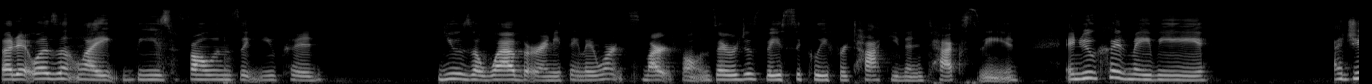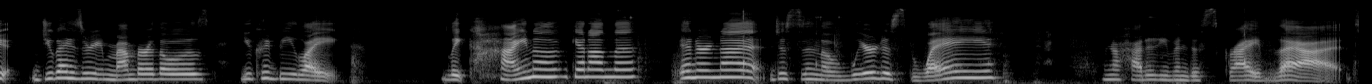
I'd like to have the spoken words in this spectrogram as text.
But it wasn't like these phones that you could use a web or anything. They weren't smartphones. They were just basically for talking and texting. And you could maybe do you, do you guys remember those? You could be like like kind of get on the internet just in the weirdest way. I don't know how to even describe that.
